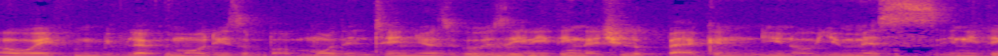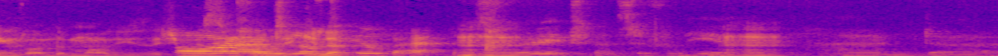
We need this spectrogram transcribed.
away from you've left the Maldives about more than ten years ago, is there Mhm. anything that you look back and you know you miss anything about the Maldives that you Oh, miss in I would love to go back. but It's very expensive from here, Mhm. and uh,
